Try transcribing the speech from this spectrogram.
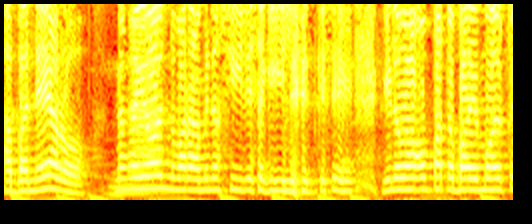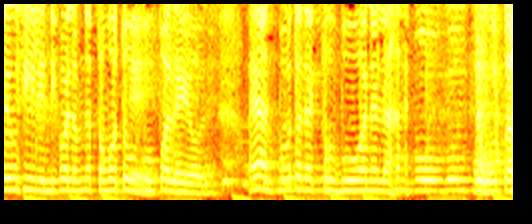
habanero. Na ngayon, marami ng sili sa gilid. Kasi ginawa kong pataba yung mga to yung sili. Hindi ko alam na tumutubo pala yon. Ayan, puta, nagtubuan na lahat. Bobo ang puta.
